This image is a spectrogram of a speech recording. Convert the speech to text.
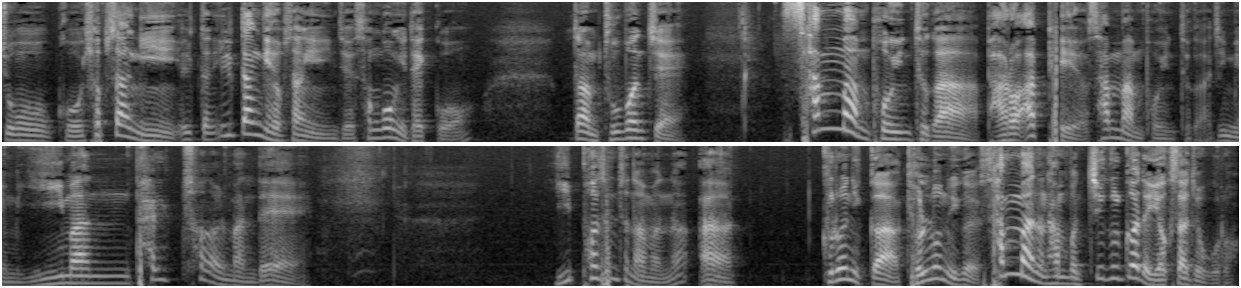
쪽 그 협상이 일단 1단계 협상이 이제 성공이 됐고 그다음 두 번째 3만 포인트가 바로 앞이에요. 3만 포인트가 지금 2만 8천 얼마인데 2% 남았나? 아 그러니까 결론은 이거예요. 3만은 한번 찍을 거다 역사적으로.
